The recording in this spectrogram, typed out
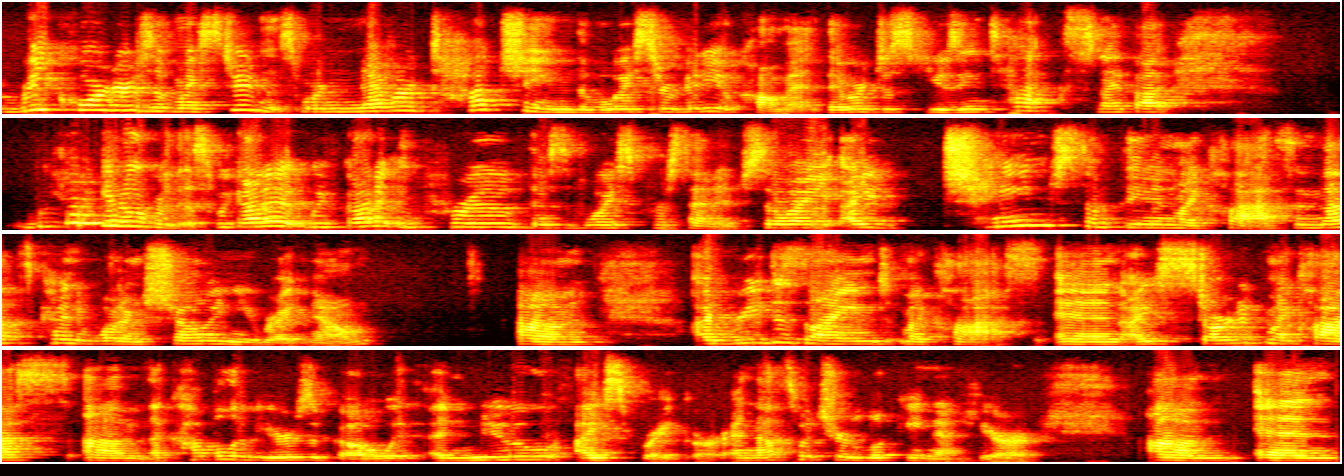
three quarters of my students were never touching the voice or video comment. They were just using text. And I thought, we got to get over this. We got to we've got to improve this voice percentage. So I, I changed something in my class, and that's kind of what I'm showing you right now. Um, I redesigned my class and I started my class um, a couple of years ago with a new icebreaker and that's what you're looking at here. Um, and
